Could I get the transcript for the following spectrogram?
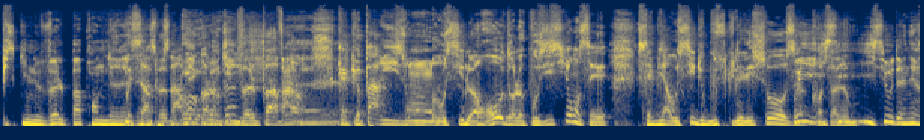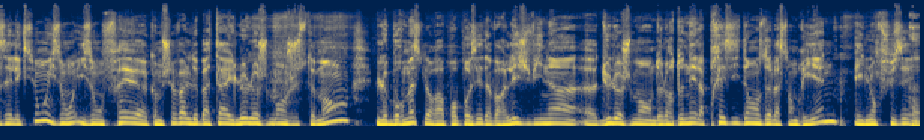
puisqu'ils ne veulent pas prendre les Mais c'est un peu marrant responsabilités quand qu'ils ne veulent pas. Enfin, quelque part, ils ont aussi leur rôle dans l'opposition. C'est, c'est bien aussi de bousculer les choses. Oui, quand ici, on- ici, aux dernières élections, ils ont ils ont fait euh, comme cheval de bataille le logement justement. Le bourgmestre leur a proposé d'avoir l'échevina euh, du logement, de leur donner la présidence de la Sambrienne, et ils l'ont refusé. Ouais.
